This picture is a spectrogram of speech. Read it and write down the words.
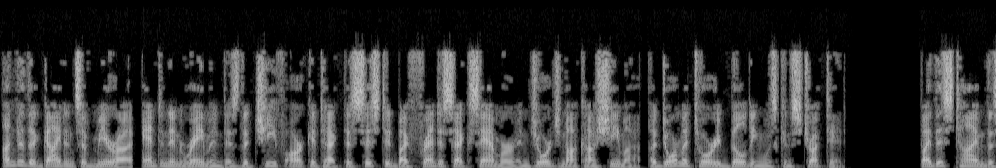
Under the guidance of Mira, Antonin Raymond as the chief architect assisted by František Sammer and George Nakashima, a dormitory building was constructed. By this time the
